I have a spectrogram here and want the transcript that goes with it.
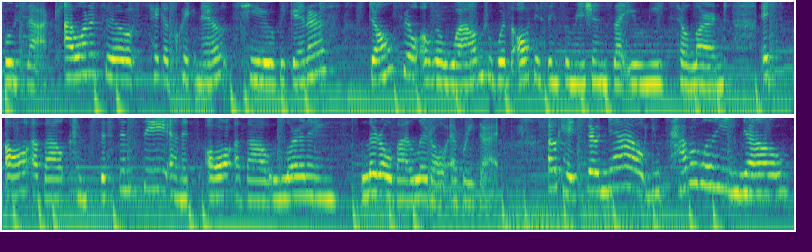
full stack. I wanted to take a quick note to beginners don't feel overwhelmed with all these information that you need to learn. It's all about consistency and it's all about learning little by little every day. Okay, so now you probably know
